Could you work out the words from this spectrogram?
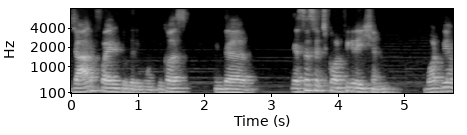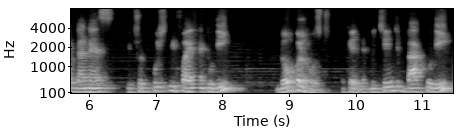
jar file to the remote because in the SSH configuration, what we have done is it should push the file to the local host. Okay, let me change it back to the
